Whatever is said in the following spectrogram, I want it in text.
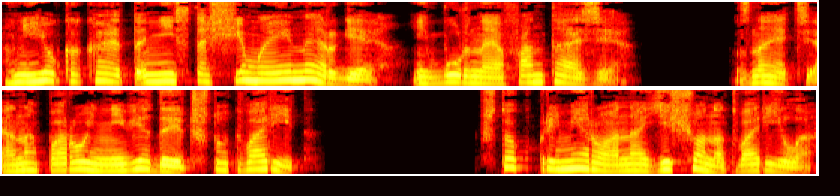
У нее какая-то неистощимая энергия и бурная фантазия. Знаете, она порой не ведает, что творит. Что, к примеру, она еще натворила?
